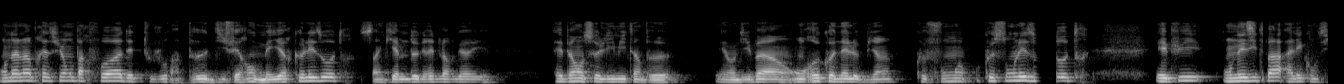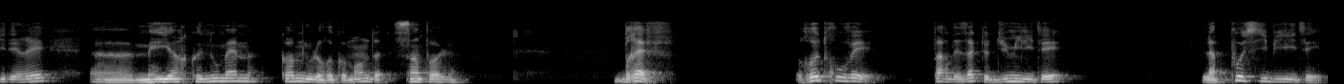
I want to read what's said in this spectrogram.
On a l'impression parfois d'être toujours un peu différent meilleur que les autres, cinquième degré de l'orgueil. Eh bien, on se limite un peu et on dit ben, on reconnaît le bien que font, que sont les autres. Et puis, on n'hésite pas à les considérer euh, meilleurs que nous-mêmes, comme nous le recommande saint Paul. Bref, retrouver par des actes d'humilité la possibilité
